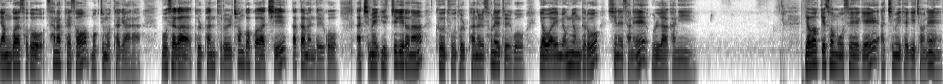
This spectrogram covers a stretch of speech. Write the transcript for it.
양과 소도 산 앞에서 먹지 못하게 하라. 모세가 돌판 둘을 천 것과 같이 깎아 만들고 아침에 일찍 일어나 그 두 돌판을 손에 들고 여호와의 명령대로 시내 산에 올라가니 여호와께서 모세에게 아침이 되기 전에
